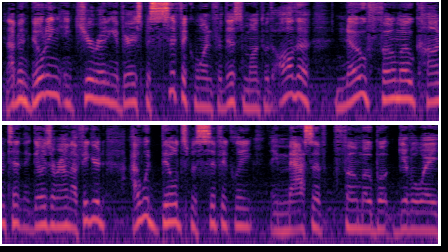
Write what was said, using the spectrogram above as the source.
And I've been building and curating a very specific one for this month with all the no FOMO content that goes around. I figured I would build specifically a massive FOMO book giveaway.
